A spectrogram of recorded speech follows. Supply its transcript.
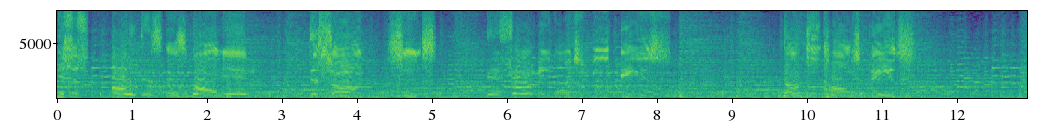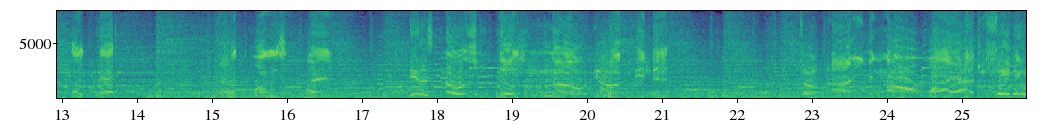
this is all of this is going in. This song since this song is going to be Ace Donkey Kong's Ace like that hook was when there's no there's no hook in that Halo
